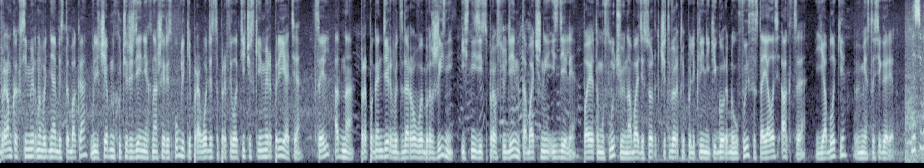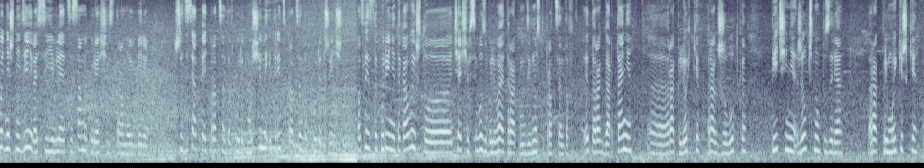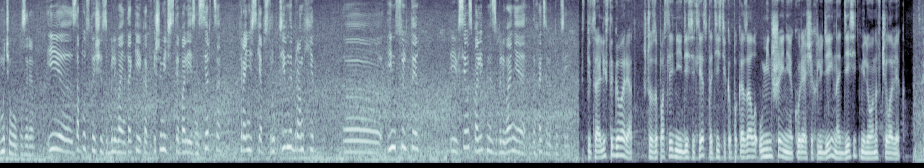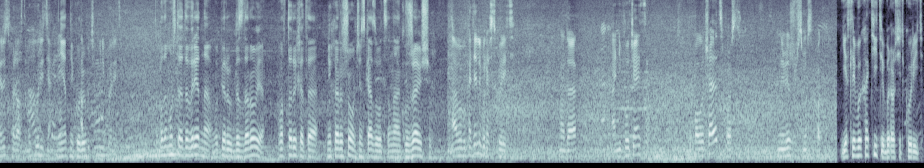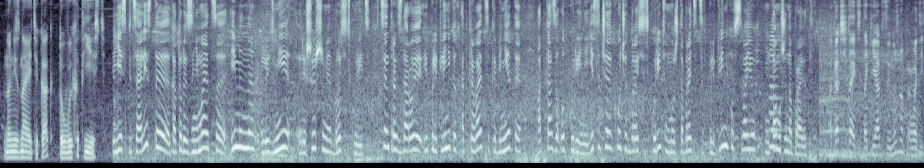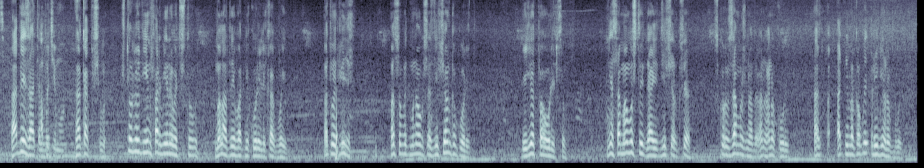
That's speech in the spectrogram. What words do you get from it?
В рамках Всемирного дня без табака в лечебных учреждениях нашей республики проводятся профилактические мероприятия. Цель одна – пропагандировать здоровый образ жизни и снизить спрос людей на табачные изделия. По этому случаю на базе 44-й поликлиники города Уфы состоялась акция «Яблоки вместо сигарет». На сегодняшний день Россия является самой курящей страной в мире. 65% курят мужчины и 30% курят женщины. Последствия курения таковы, что чаще всего заболевает раком 90%. Это рак гортани, э, рак легких, рак желудка, печени, желчного пузыря, рак прямой кишки, мочевого пузыря. И сопутствующие заболевания, такие как ишемическая болезнь сердца, хронический обструктивный бронхит, э, инсульты, и все воспалительные заболевания дыхательных путей. Специалисты говорят, что за последние 10 лет статистика показала уменьшение курящих людей на 10 миллионов человек. Скажите, пожалуйста, вы курите? Нет, не курю. А почему не курите? Потому что это вредно, во-первых, для здоровья. Во-вторых, это нехорошо очень сказываться на окружающих. А вы бы хотели бросить курить? Ну да. А не получается? Да получается просто. Не вижу смысла пока. Если вы хотите бросить курить, но не знаете как, то выход есть. Есть специалисты, которые занимаются именно людьми, решившими бросить курить. В центрах здоровья и поликлиниках открываются кабинеты отказа от курения. Если человек хочет бросить курить, он может обратиться в поликлинику в свою, ну, там уже направят. А как считаете, такие акции нужно проводить? Обязательно. А почему? А как почему? Что люди информировать, что молодые вот не курили, как вы. Вот вот видишь, особо много сейчас девчонка курит идет по улице. Мне самому стыдно, а девчонка все, скоро замуж надо, она, она курит. А от него какой ребенок будет?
